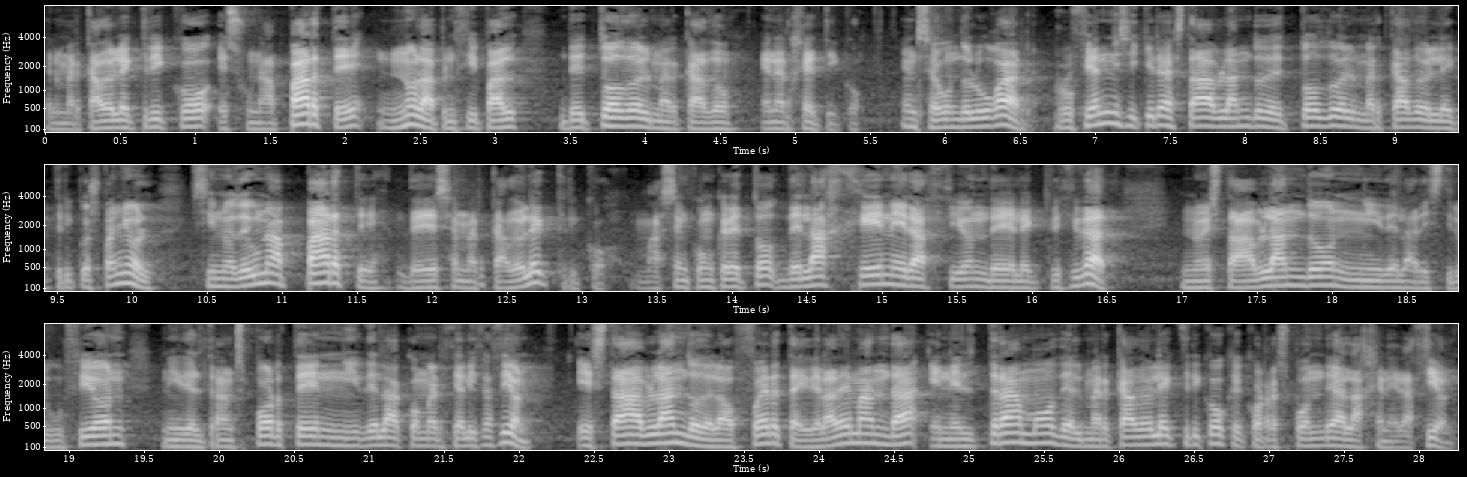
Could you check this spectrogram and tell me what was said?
El mercado eléctrico es una parte, no la principal, de todo el mercado energético. En segundo lugar, Rufián ni siquiera está hablando de todo el mercado eléctrico español, sino de una parte de ese mercado eléctrico, más en concreto de la generación de electricidad. No está hablando ni de la distribución, ni del transporte, ni de la comercialización. Está hablando de la oferta y de la demanda en el tramo del mercado eléctrico que corresponde a la generación.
